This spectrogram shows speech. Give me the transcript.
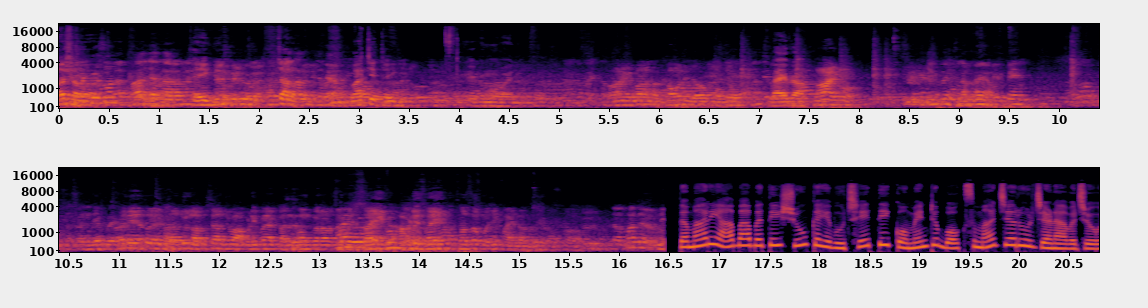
બસ વાતચીત થઈ ગઈ એક એમાં લખાવાની જવાબ હા, થશે તમારી આ બાબતે શું કહેવું છે તે કોમેન્ટ બોક્સમાં જરૂર જણાવજો.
